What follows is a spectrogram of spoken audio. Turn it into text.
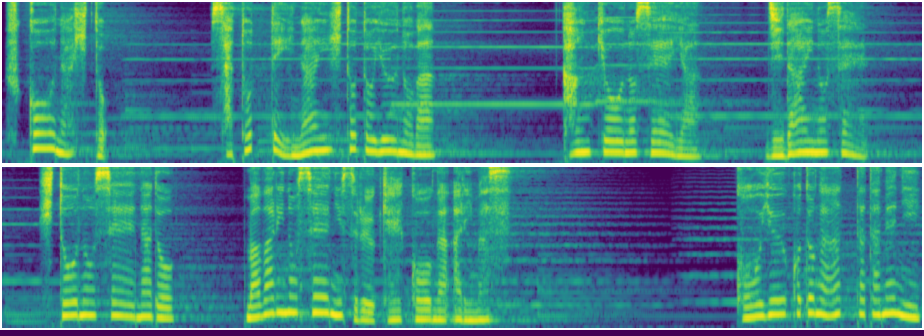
不幸な人悟っていない人というのは環境のせいや時代のせい人のせいなど周りのせいにする傾向があります。こういうことがあったために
